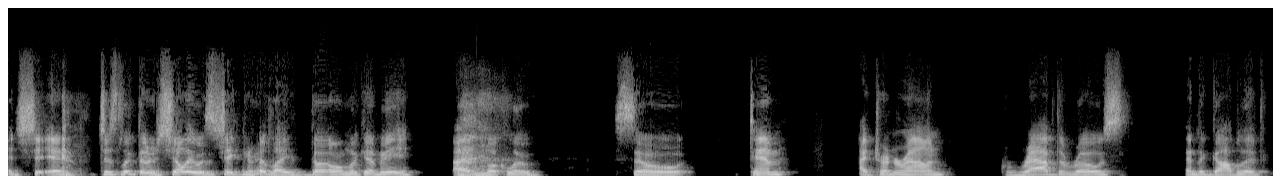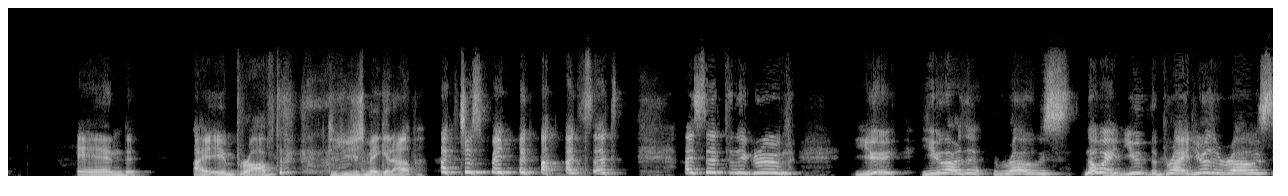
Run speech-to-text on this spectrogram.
and she, and just looked at her. Shelly was shaking her head like, "Don't look at me. I have no clue." So Tim, I turned around, grabbed the rose and the goblet, and I improved. Did you just make it up? I just made it up. I said, I said to the groom, "You, you are the rose. No, wait, hmm. you, the bride. You're the rose,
